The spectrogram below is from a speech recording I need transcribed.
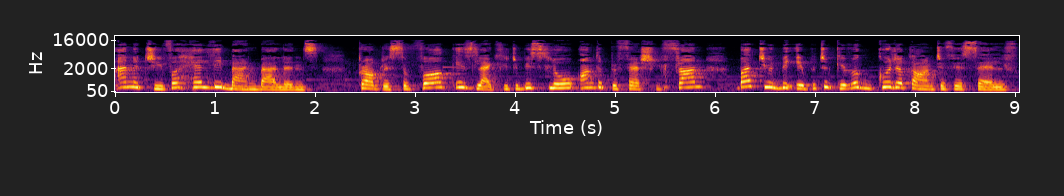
and achieve a healthy bank balance. Progress of work is likely to be slow on the professional front, but you'll be able to give a good account of yourself.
